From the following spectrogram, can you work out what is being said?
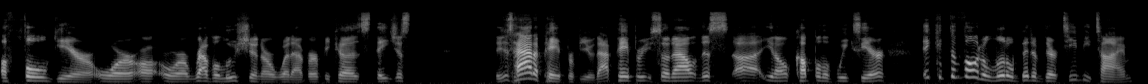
a full gear or, or, or a revolution or whatever because they just they just had a pay per view. That pay per view. So now this uh, you know couple of weeks here, they could devote a little bit of their TV time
